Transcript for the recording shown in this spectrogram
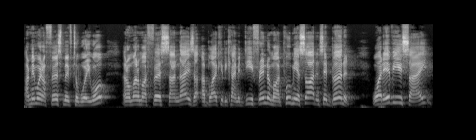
I remember when I first moved to Wee Waa, and on one of my first Sundays, a bloke who became a dear friend of mine pulled me aside and said, Bernard, whatever you say,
